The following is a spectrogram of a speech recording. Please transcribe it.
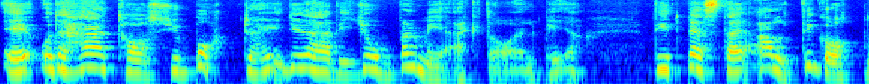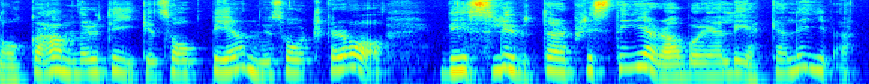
Eh, och det här tas ju bort. Det är ju är det här vi jobbar med, ACT ALP. Ditt bästa är alltid gott nog och hamnar du i diket så hopp igen. Hur svårt ska det vara? Vi slutar prestera och börjar leka livet.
